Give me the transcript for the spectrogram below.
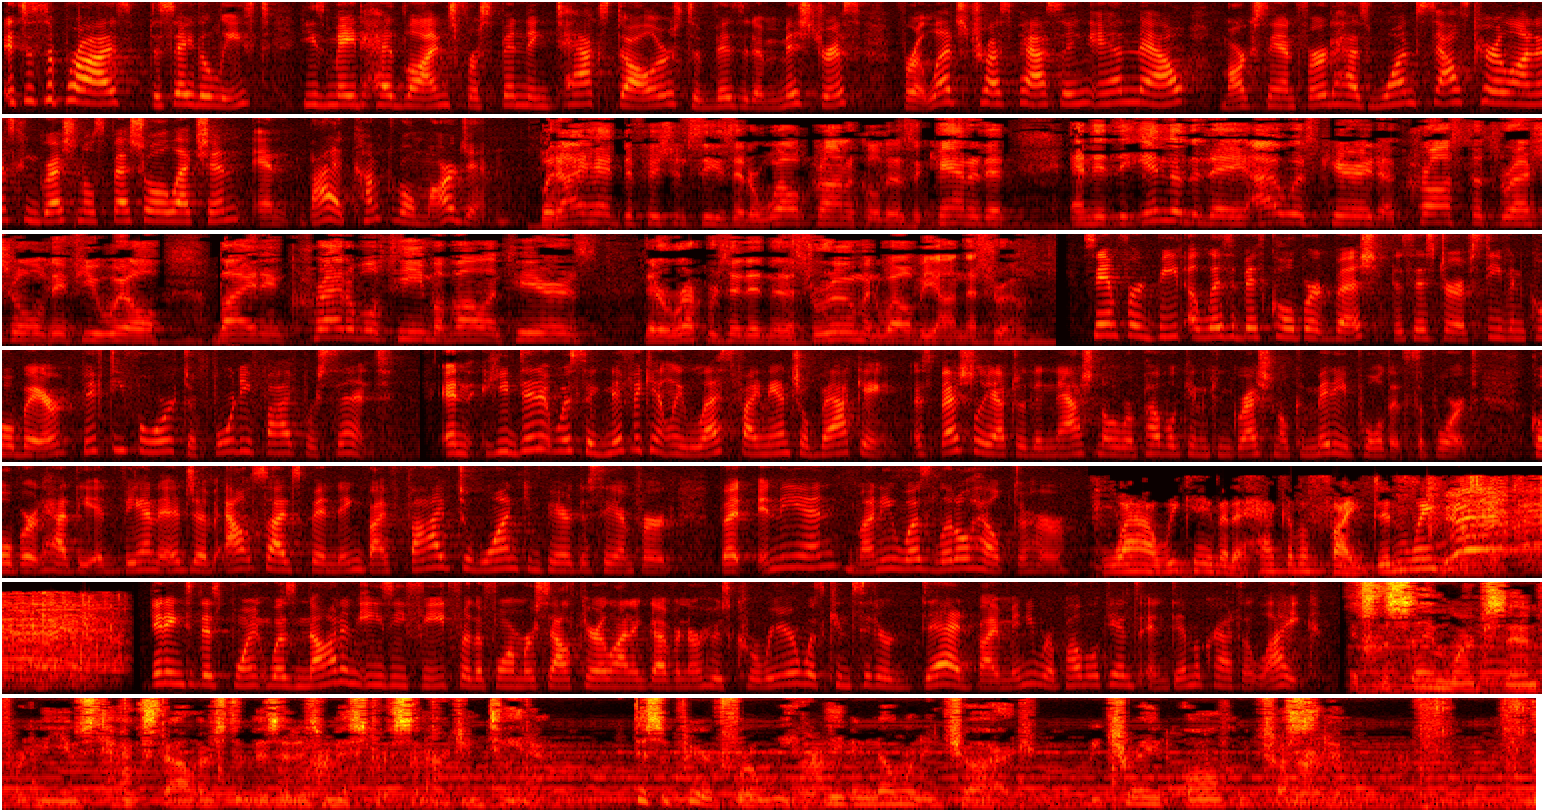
It's a surprise, to say the least. He's made headlines for spending tax dollars to visit a mistress, for alleged trespassing, and now Mark Sanford has won South Carolina's congressional special election, and by a comfortable margin. But I had deficiencies that are well chronicled as a candidate, and at the end of the day, I was carried across the threshold, if you will, by an incredible team of volunteers that are represented in this room and well beyond this room. Sanford beat Elizabeth Colbert Busch, the sister of Stephen Colbert, 54 to 45 percent. And he did it with significantly less financial backing, especially after the National Republican Congressional Committee pulled its support. Colbert had the advantage of outside spending by 5 to 1 compared to Sanford, but in the end, money was little help to her. Wow, we gave it a heck of a fight, didn't we? Yeah! Getting to this point was not an easy feat for the former South Carolina governor whose career was considered dead by many Republicans and Democrats alike. It's the same Mark Sanford who used tax dollars to visit his mistress in Argentina. Disappeared for a week, leaving no one in charge. Betrayed all who trusted him.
